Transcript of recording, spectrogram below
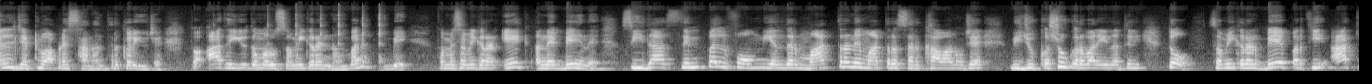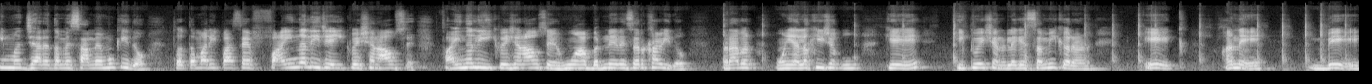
એલ જેટલું આપણે સ્થાનાંતર કર્યું છે. તો આ થઈ ગયું તમારું સમીકરણ નંબર બે. તમે સમીકરણ એક અને બે ને સીધા સિમ્પલ ફોર્મની અંદર માત્ર ને માત્ર સરખાવાનું છે. બીજું કશું કરવાની નથી. તો સમીકરણ બે પરથી આ કિંમત જ્યારે તમે સામે મૂકી દો, તો તમારી પાસે ફાઇનલી જે ઇક્વેશન આવશે ફાઇનલી ઇક્વેશન આવશે, હું આ બંનેને સરખાવી દઉં. બરાબર? હું અહીંયા લખી શકું કે ઇક્વેશન એટલે કે સમીકરણ એક અને બે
